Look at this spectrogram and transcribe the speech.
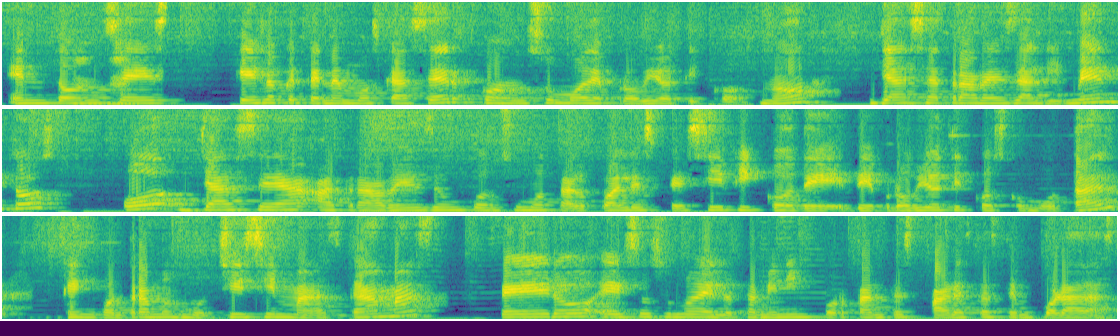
Entonces, ¿qué es lo que tenemos que hacer? Consumo de probióticos, ¿no? Ya sea a través de alimentos o ya sea a través de un consumo tal cual específico de, probióticos como tal, que encontramos muchísimas gamas, pero eso es uno de los también importantes para estas temporadas.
